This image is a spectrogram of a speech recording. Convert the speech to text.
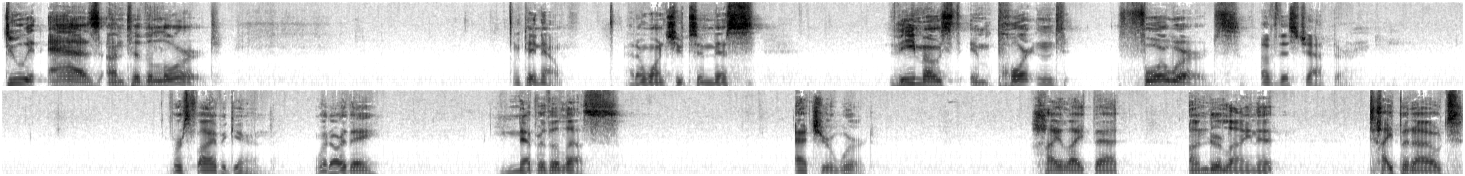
do it as unto the Lord. Okay, now, I don't want you to miss the most important four words of this chapter. Verse 5 again. What are they? Nevertheless, at your word. Highlight that, underline it, type it out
